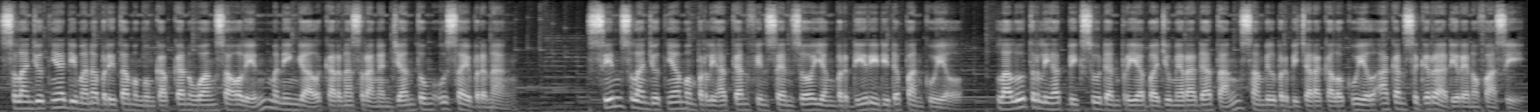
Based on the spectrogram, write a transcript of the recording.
Selanjutnya di mana berita mengungkapkan Wang Shaolin meninggal karena serangan jantung usai berenang. Scene selanjutnya memperlihatkan Vincenzo yang berdiri di depan kuil. Lalu terlihat biksu dan pria baju merah datang sambil berbicara kalau kuil akan segera direnovasi.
